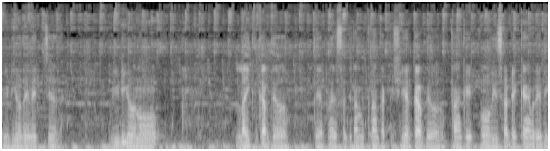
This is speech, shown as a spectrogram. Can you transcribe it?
ਵੀਡੀਓ ਦੇ ਵਿੱਚ ਵੀਡੀਓ ਨੂੰ ਲਾਈਕ ਕਰ ਦਿਓ ਤੇ ਆਪਣੇ ਸੱਜਣਾ ਮਿੱਤਰਾਂ ਤੱਕ ਸ਼ੇਅਰ ਕਰ ਦਿਓ ਤਾਂ ਕਿ ਉਹ ਵੀ ਸਾਡੇ ਕੈਮਰੇ ਦੀ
